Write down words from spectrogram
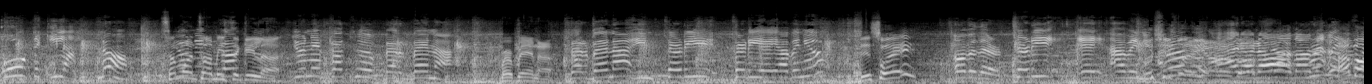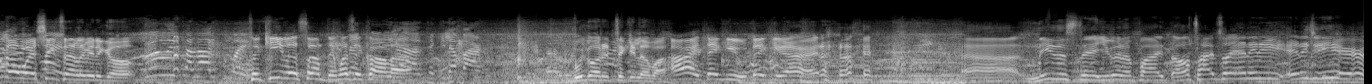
Oh, tequila. No. Someone told me go tequila. To, you need to go to Verbena. Verbena. Verbena in 30, 38 Avenue. This way? Over there. 38 Avenue. What she say? I don't know. Yeah, no, no, really. I'm gonna go where she's telling me to go. Really, it's a nice place. Tequila something. What's it called? Uh, Tequila, tequila bar. we go to Tequila Bar. All right, thank you, thank you. All right. uh, needless to say, you're gonna find all types of energy, energy here.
